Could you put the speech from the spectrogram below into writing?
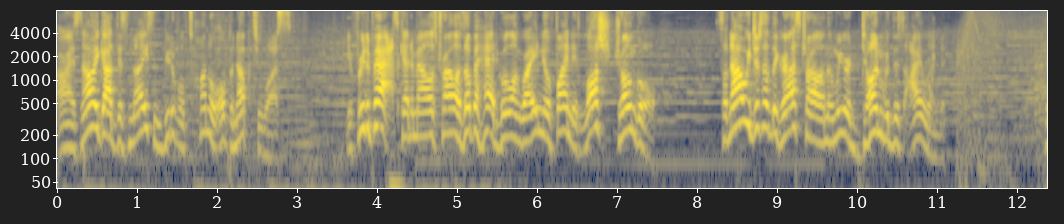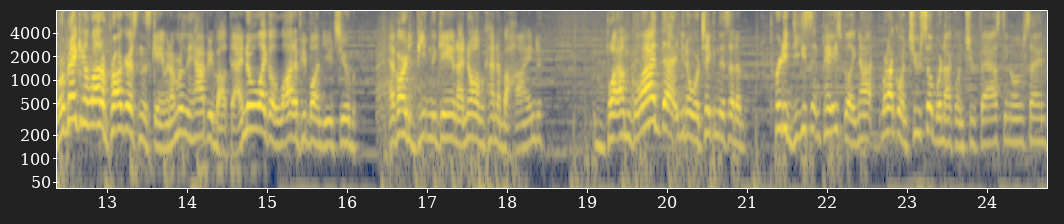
Alright, so now we got this nice and beautiful tunnel open up to us. You're free to pass. Catamala's trial is up ahead. Go along right and you'll find a lush jungle. So now we just have the grass trial and then we are done with this island. We're making a lot of progress in this game and I'm really happy about that. I know like a lot of people on YouTube have already beaten the game and I know I'm kind of behind. But I'm glad that, you know, we're taking this at a pretty decent pace, but like not, we're not going too slow, we're not going too fast, you know what I'm saying?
